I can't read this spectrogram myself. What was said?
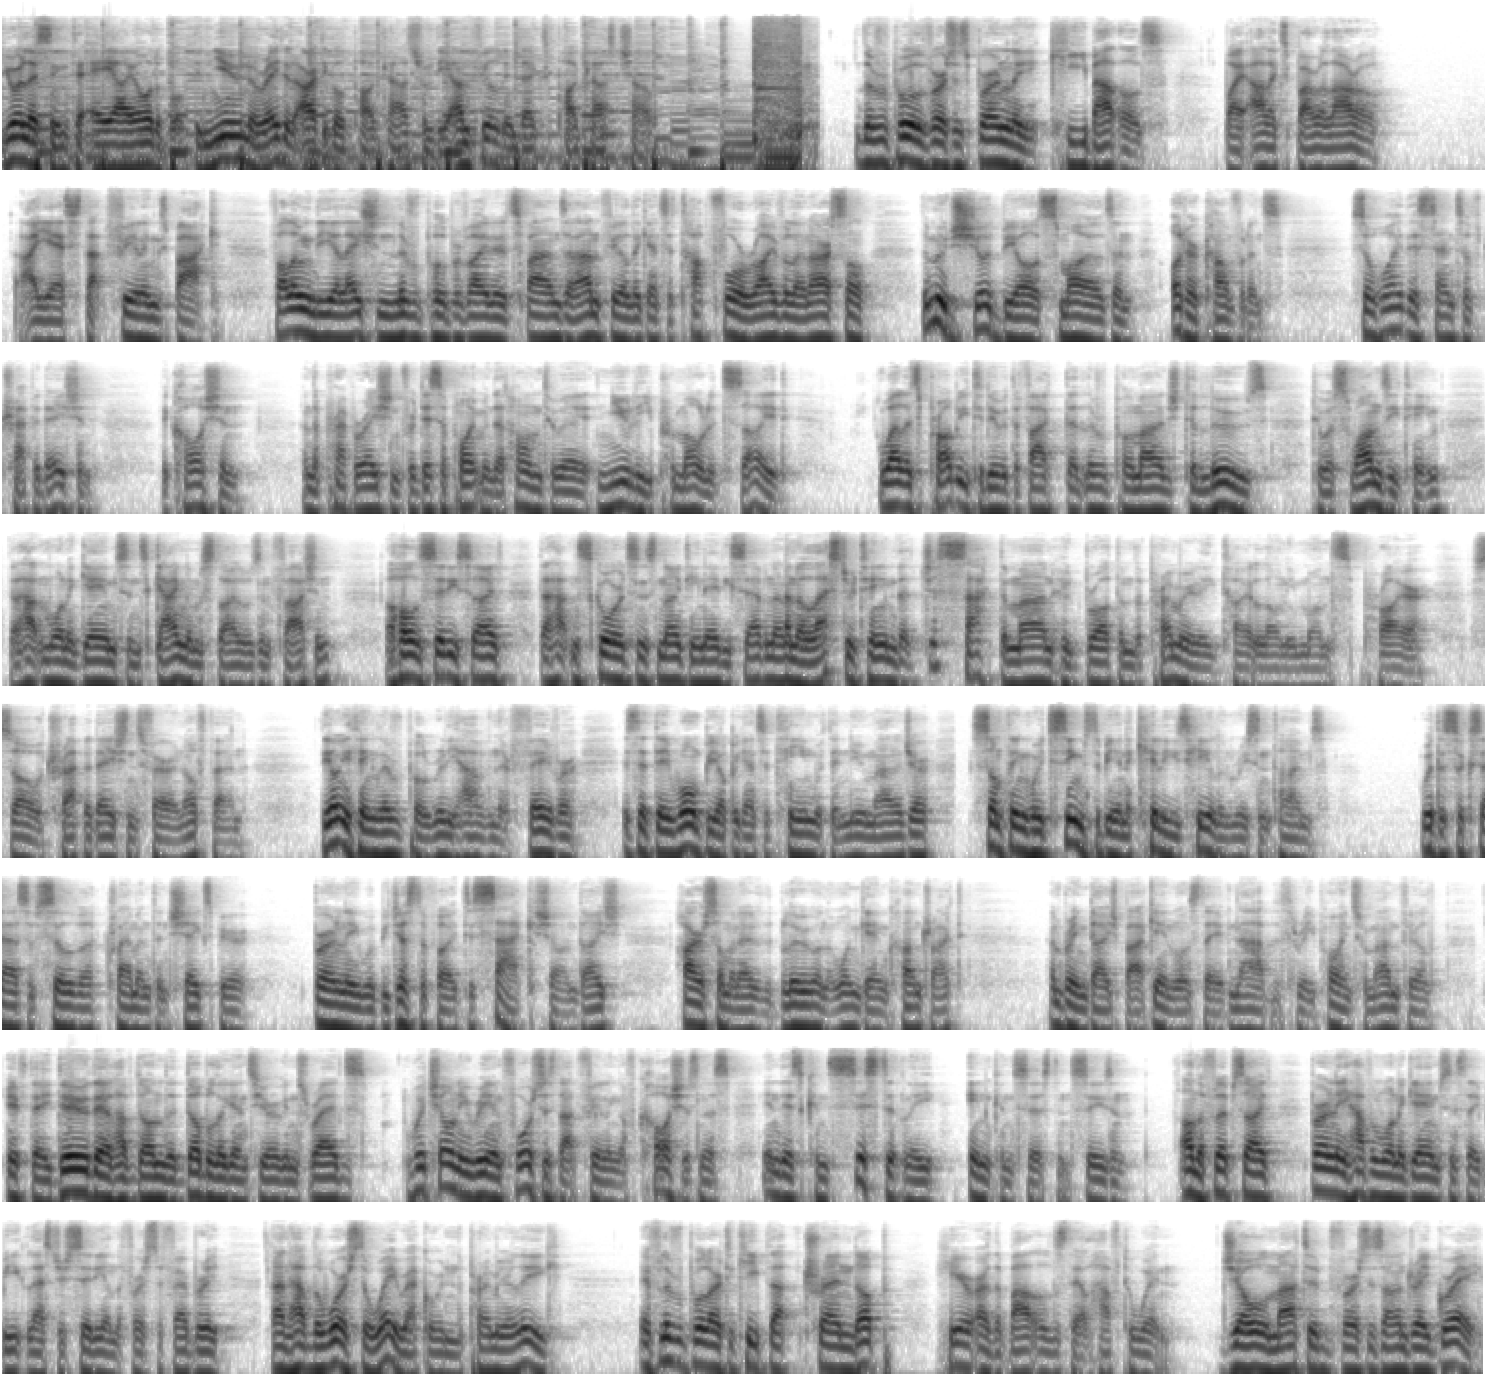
You're listening to AI Audible, the new narrated article podcast from the Anfield Index podcast channel. Liverpool versus Burnley Key Battles by Alex Barilaro. Ah, yes, that feeling's back. Following the elation Liverpool provided its fans at Anfield against a top four rival in Arsenal, the mood should be all smiles and utter confidence. So, why this sense of trepidation, the caution, and the preparation for disappointment at home to a newly promoted side? Well, it's probably to do with the fact that Liverpool managed to lose to a Swansea team that hadn't won a game since Gangnam Style was in fashion, a Hull City side that hadn't scored since 1987, and a Leicester team that just sacked the man who'd brought them the Premier League title only months prior. So, trepidation's fair enough then. The only thing Liverpool really have in their favour is that they won't be up against a team with a new manager, something which seems to be an Achilles heel in recent times. With the success of Silva, Clement, and Shakespeare, Burnley would be justified to sack Sean Dyche, hire someone out of the blue on a one game contract, and bring Dyche back in once they've nabbed the three points from Anfield. If they do, they'll have done the double against Jurgen's Reds, which only reinforces that feeling of cautiousness in this consistently inconsistent season. On the flip side, Burnley haven't won a game since they beat Leicester City on the 1st of February and have the worst away record in the Premier League. If Liverpool are to keep that trend up, here are the battles they'll have to win. Joel Matip versus Andre Gray.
